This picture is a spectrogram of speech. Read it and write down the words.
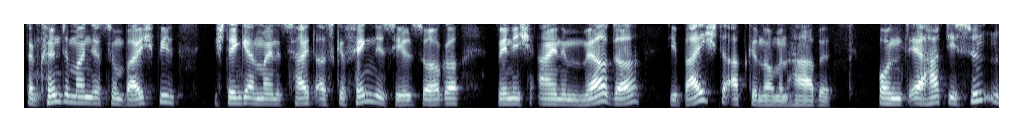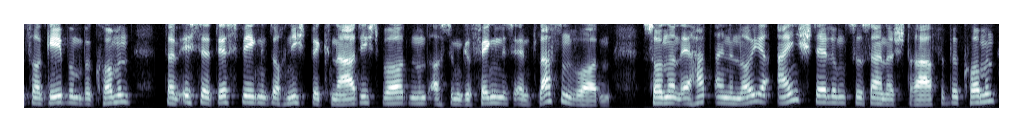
Dann könnte man ja zum Beispiel, ich denke an meine Zeit als Gefängnisseelsorger, wenn ich einem Mörder die Beichte abgenommen habe und er hat die Sündenvergebung bekommen, dann ist er deswegen doch nicht begnadigt worden und aus dem Gefängnis entlassen worden, sondern er hat eine neue Einstellung zu seiner Strafe bekommen,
